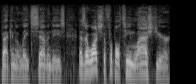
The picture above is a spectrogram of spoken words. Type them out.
back in the late 70s. As I watched the football team last year,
